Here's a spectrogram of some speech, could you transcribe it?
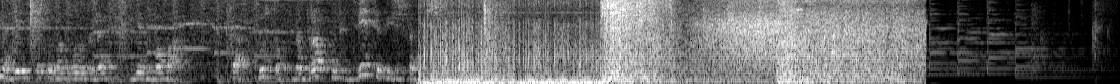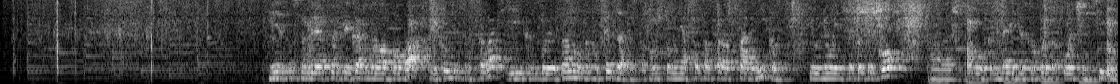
Надеюсь, что это у нас будут уже без баба. Так, ну что, да здравствует 200 тысяч подписчиков. Мне, собственно говоря, после каждого баба приходится вставать и как бы заново запускать запись, потому что у меня фотоаппарат старый Nikon, и у него есть такой прикол, а, что когда идет какой-то очень сильный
